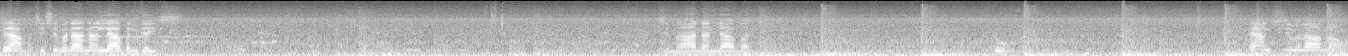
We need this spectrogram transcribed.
Tara, magsisimula ng laban guys. Magsisimula ng laban. Two. Ayan, magsisimula ka na oh.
